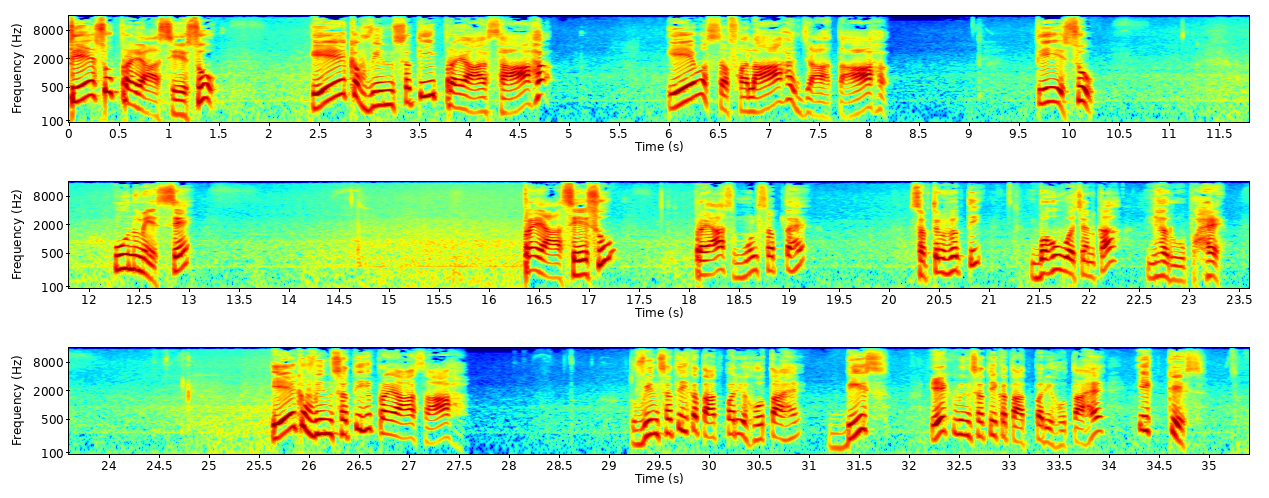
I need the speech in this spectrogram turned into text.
तेषु प्रयासेषु एकविंशति प्रयासाः, एव सफलाः जाताः। तेषु उनमें से प्रयासेषु प्रयास मूल शब्द है, सप्तम विभक्ति, बहुवचन का यह रूप है। एक विंशति प्रयासाह तो विंशति का तात्पर्य होता है बीस, एक विंशति का तात्पर्य होता है इक्कीस।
